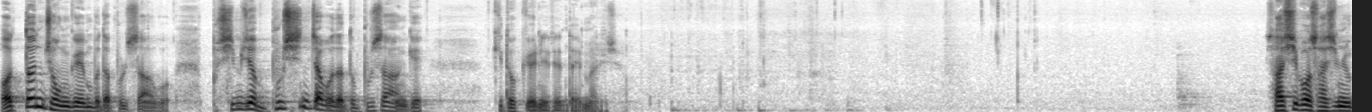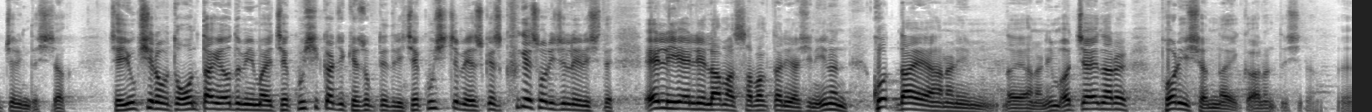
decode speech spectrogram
어떤 종교인보다 불쌍하고 심지어 불신자보다도 불쌍한 게 기독교인이 된다 이 말이죠. 사십오, 사십육 절입니다. 시작. 제 6시로부터 온 땅에 어둠이 임하여 제 9시까지 계속되더니 제 9시쯤에 예수께서 크게 소리질러 이르시되 엘리 엘리 라마 사박다니 하시니 이는 곧 나의 하나님 나의 하나님 어찌하여 나를 버리셨나이까 하는 뜻이라 예.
